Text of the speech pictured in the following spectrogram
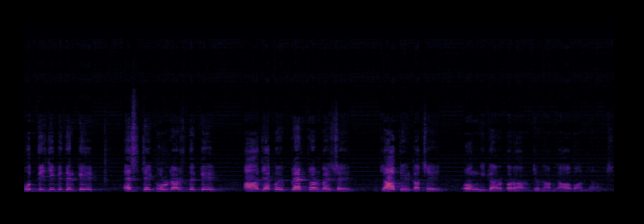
বুদ্ধিজীবীদেরকে স্টেক হোল্ডার্সদেরকে আজ একই প্ল্যাটফর্মে এসে জাতির কাছে অঙ্গীকার করার জন্য আমি আহ্বান জানাচ্ছি।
